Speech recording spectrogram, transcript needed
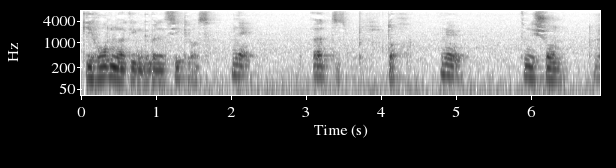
gehobener gegenüber den Siglos. nee, Äh, das, doch, nö, finde ich schon. nö.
